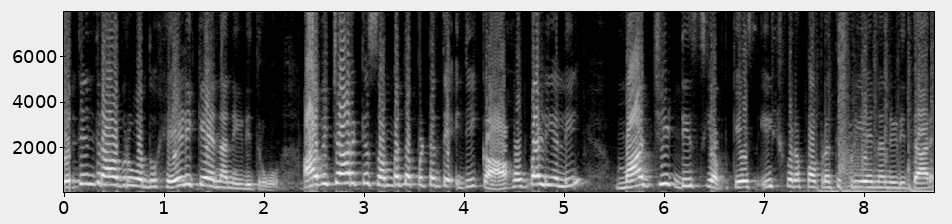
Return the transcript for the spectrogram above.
ಯತೀಂದ್ರ ಅವರು ಒಂದು ಹೇಳಿಕೆಯನ್ನ ನೀಡಿದ್ರು. ಆ ವಿಚಾರಕ್ಕೆ ಸಂಬಂಧಪಟ್ಟಂತೆ ಇದೀಗ ಹುಬ್ಬಳ್ಳಿಯಲ್ಲಿ ಮಾಜಿ ಡಿಸಿಎಂ ಕೆಎಸ್ ಈಶ್ವರಪ್ಪ ಪ್ರತಿಕ್ರಿಯೆಯನ್ನ ನೀಡಿದ್ದಾರೆ.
